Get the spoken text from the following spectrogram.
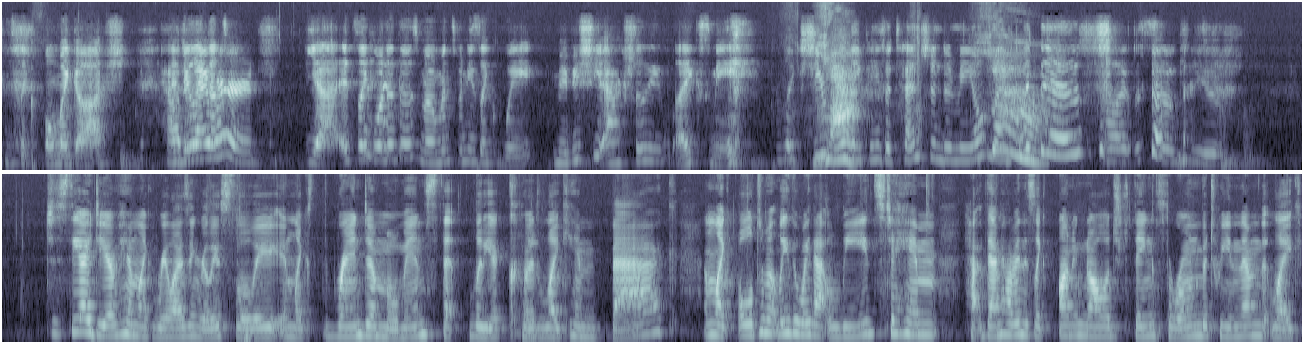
he's like, oh my gosh. How I do like I that's- words? Yeah, it's like one of those moments when he's like, wait, maybe she actually likes me. like she Yeah. really pays attention to me. Oh Yeah. my goodness. Oh, it was so cute. just the idea of him like realizing really slowly in like random moments that Lydia could like him back, and like ultimately the way that leads to him ha- them having this like unacknowledged thing thrown between them that like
